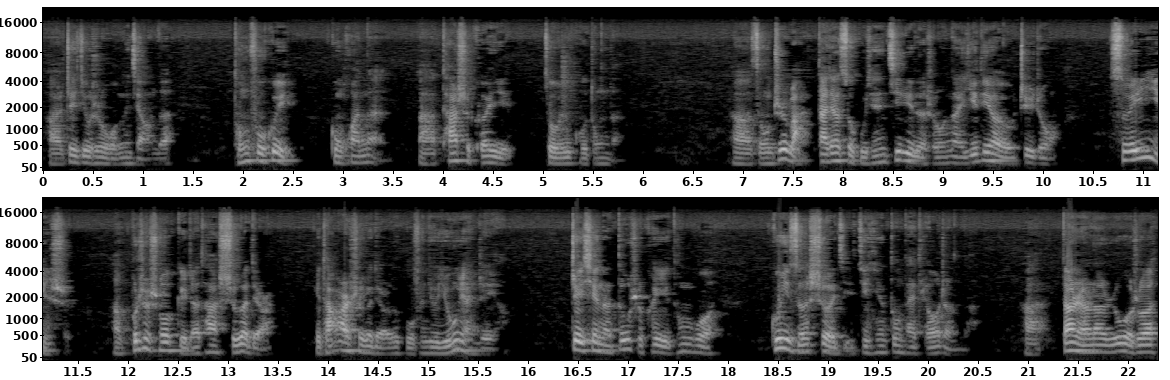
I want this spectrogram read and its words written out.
啊。这就是我们讲的同富贵共患难啊，他是可以作为股东的。啊，总之吧，大家做股权激励的时候，那一定要有这种思维意识啊，不是说给了他十个点儿，给他二十个点的股份就永远这样，这些呢都是可以通过规则设计进行动态调整的啊。当然了，如果说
